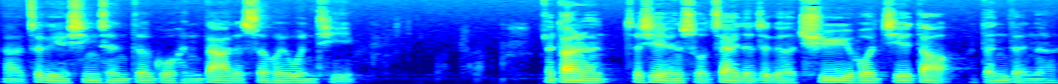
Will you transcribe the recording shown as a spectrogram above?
啊，这个也形成德国很大的社会问题。那当然，这些人所在的这个区域或街道等等呢，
